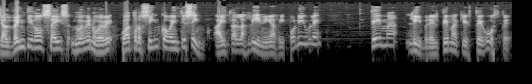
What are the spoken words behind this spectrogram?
y al 22 699 4525. Ahí están las líneas disponibles. Tema libre, el tema que usted guste.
